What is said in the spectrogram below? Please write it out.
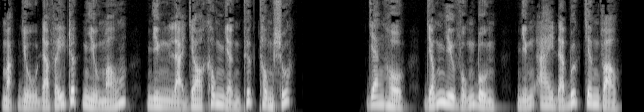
mặc dù đã vấy rất nhiều máu, nhưng là do không nhận thức thông suốt. Giang hồ, giống như vũng buồn, những ai đã bước chân vào,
